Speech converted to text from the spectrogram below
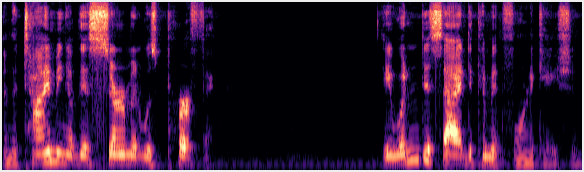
And the timing of this sermon was perfect. He wouldn't decide to commit fornication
